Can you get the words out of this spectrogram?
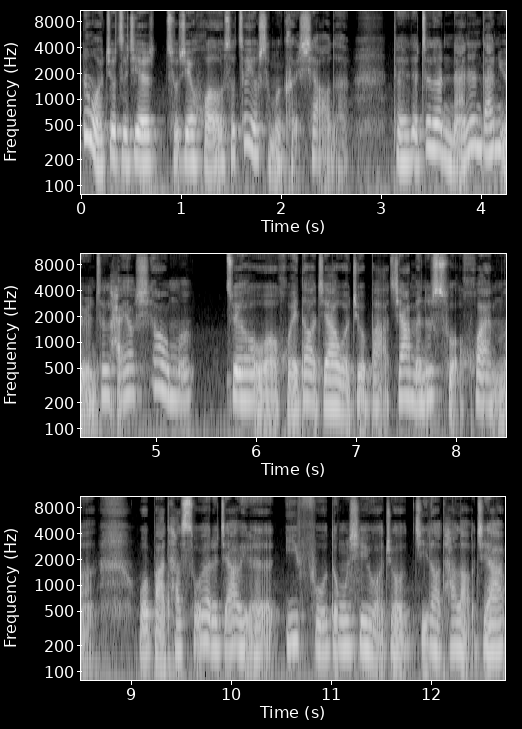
那我就直接直接火了，我说这有什么可笑的？对对？这个男人打女人，这个还要笑吗？最后我回到家，我就把家门的锁换了，我把他所有的家里的衣服东西，我就寄到他老家，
